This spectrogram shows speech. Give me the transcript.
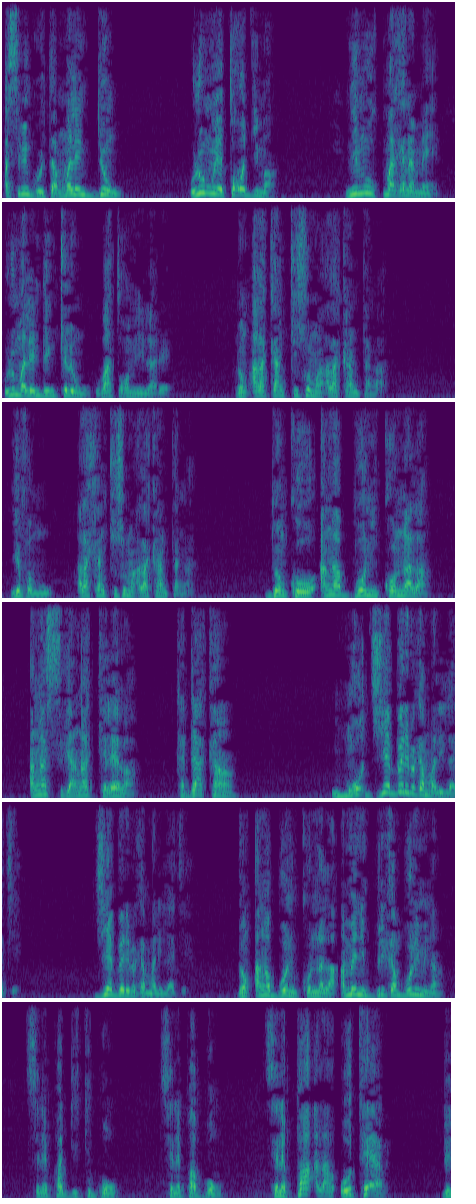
Asimi goyita maliyɛndenw olu mun ye tɔgɔ d'i ma ni m'u kumakan na mɛn olu maliyɛnden kelenw u b'a tɔgɔ minɛ i la dɛ donc ala k'an kisi o ma ala k'an tanga. I ye faamu ala k'an donc an ka bɔ nin kɔnɔna la. An ka sigi la mali mali donc an ka bɔ nin kɔnɔna la ce n'est pas du tout bon. Ce n'est pas bon. Ce n'est pas à la hauteur de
